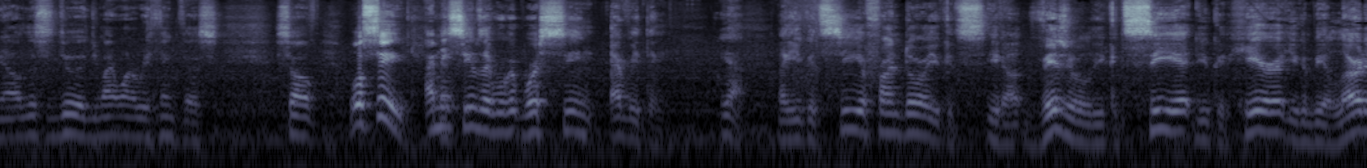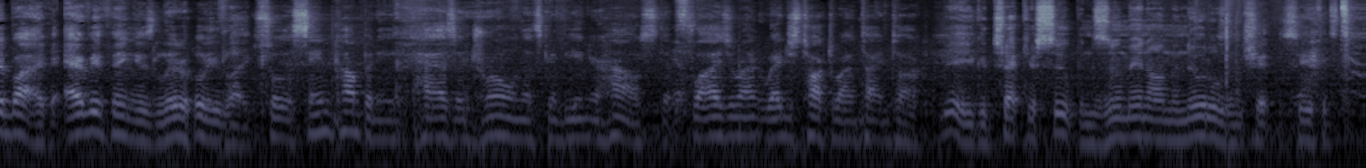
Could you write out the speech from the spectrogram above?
you know, this is do it. You might want to rethink this." So we'll see. I mean, it seems like we're, we're seeing everything. yeah, Like you could see your front door, you could see, you know visually, you could see it, you could hear it, you could be alerted by it. Like, everything is literally like So the same company has a drone that's going to be in your house that flies around. I just talked about in Titan Talk. yeah, you could check your soup and zoom in on the noodles and shit to see if it's.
